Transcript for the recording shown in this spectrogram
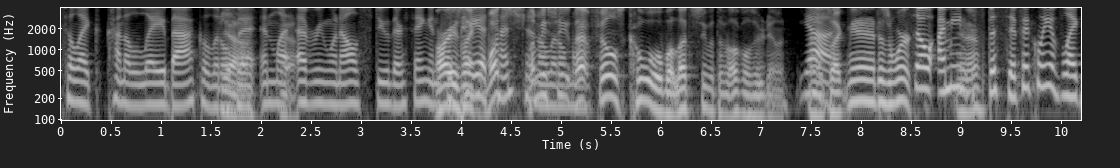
to like kind of lay back a little Yeah, bit and let yeah. everyone else do their thing and Or to he's pay like, attention let me a see. more. That feels cool, but let's see what the vocals are doing. And Yeah. it's like, yeah, it doesn't work. So I mean, you know? specifically of like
